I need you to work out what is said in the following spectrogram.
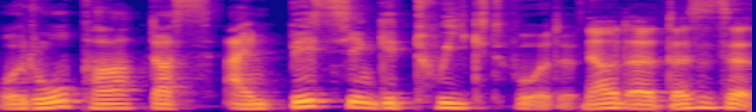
Europa, das ein bisschen getweakt wurde. Ja, und äh, das ist ja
